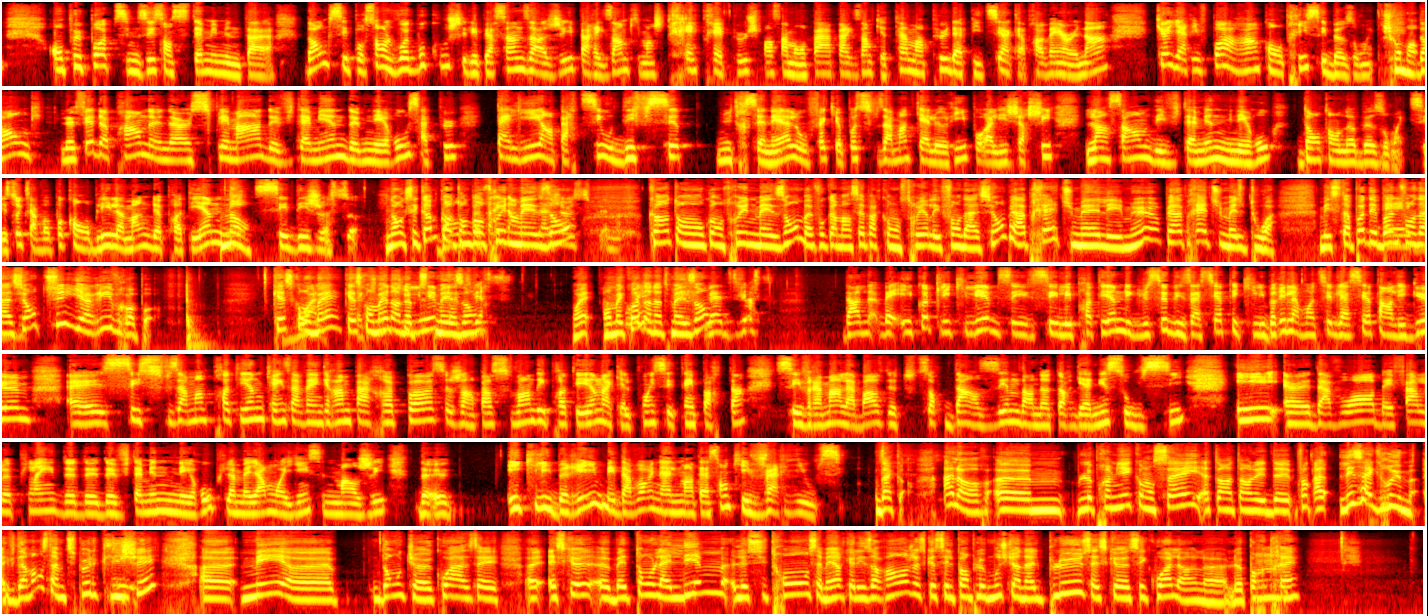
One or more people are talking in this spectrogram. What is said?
on peut pas optimiser son système immunitaire. Donc, c'est pour ça, on le voit beaucoup chez les personnes âgées, par exemple, qui mangent très, très peu. Je pense à mon père, par exemple, qui a tellement peu d'appétit à 81 ans, qu'il n'arrive pas à rencontrer ses besoins. Donc, le fait de prendre un supplément de vitamines, de minéraux, ça peut pallier en partie au déficit nutritionnel, au fait qu'il n'y a pas suffisamment de calories pour aller chercher l'ensemble des vitamines, minéraux dont on a besoin. C'est sûr que ça va pas combler le manque de protéines, non. mais c'est déjà ça. Donc c'est comme quand on construit une maison. Quand on construit une maison, ben faut commencer par construire les fondations, puis après tu mets les murs, puis après tu mets le toit. Mais si t'as pas des bonnes fondations, tu y arriveras pas. Qu'est-ce qu'on met? Qu'est-ce qu'on met dans notre petite maison? Ouais. On met quoi dans notre maison? La Dans, ben, écoute, l'équilibre, c'est, c'est les protéines, les glucides, les assiettes équilibrées, la moitié de l'assiette en légumes. Euh, c'est suffisamment de protéines, 15 à 20 grammes par repas. J'en parle souvent des protéines, à quel point c'est important. C'est vraiment la base de toutes sortes d'enzymes dans notre organisme aussi. Et euh, d'avoir, ben, faire le plein de, de, de vitamines minéraux. Puis le meilleur moyen, c'est de manger de équilibré, mais d'avoir une alimentation qui est variée aussi. D'accord. Alors, euh, le premier conseil, attends, attends, les, ah, les agrumes. Évidemment, c'est un petit peu le cliché, euh, mais euh, donc quoi C'est est-ce que béton, la lime, le citron, c'est meilleur que les oranges? Est-ce que c'est le pamplemousse qui en a le plus? Est-ce que c'est quoi là le, portrait? hmm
